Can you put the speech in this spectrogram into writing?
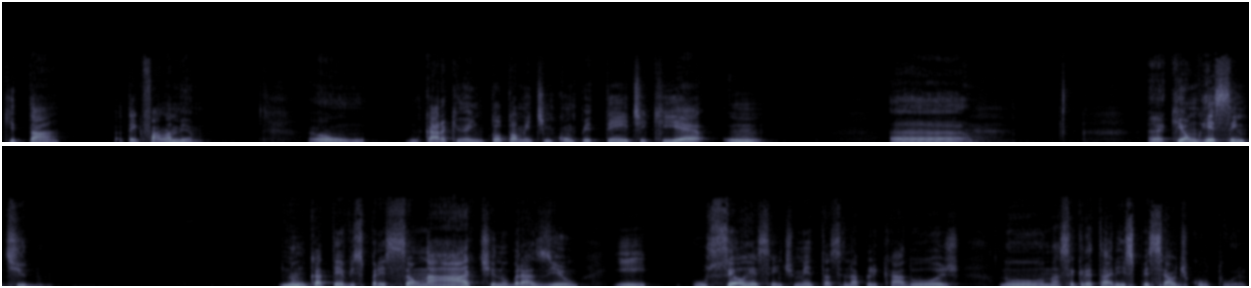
que tá. Eu tenho que falar mesmo. É um, um cara que é totalmente incompetente, que é um. Uh, é, que é um ressentido. Nunca teve expressão na arte no Brasil e o seu ressentimento está sendo aplicado hoje no, na Secretaria Especial de Cultura.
